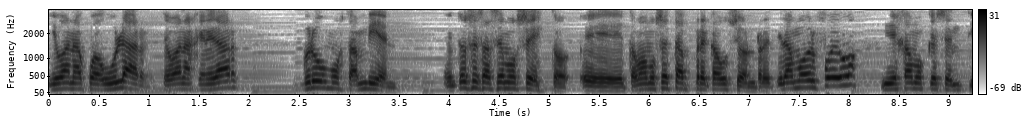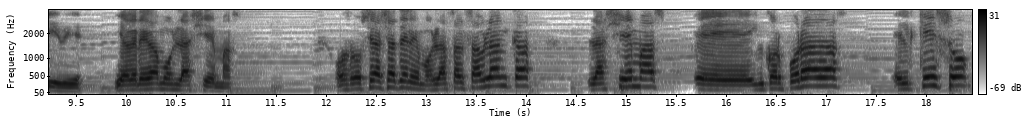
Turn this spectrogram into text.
y van a coagular, te van a generar grumos también. Entonces hacemos esto, eh, tomamos esta precaución, retiramos del fuego y dejamos que se entibie y agregamos las yemas. O, sea, ya tenemos la salsa blanca, las yemas eh, incorporadas, el queso,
